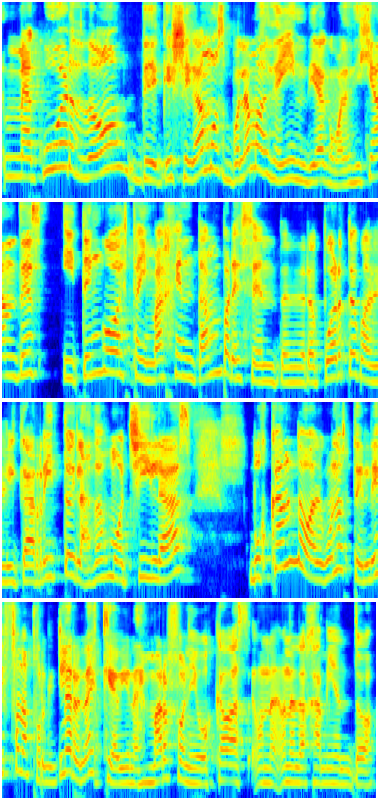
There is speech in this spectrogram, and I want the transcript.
me acuerdo de que llegamos, volamos desde India, como les dije antes, y tengo esta imagen tan presente en el aeropuerto con el carrito y las dos mochilas buscando algunos teléfonos, porque claro, no es que había un smartphone y buscabas un alojamiento.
